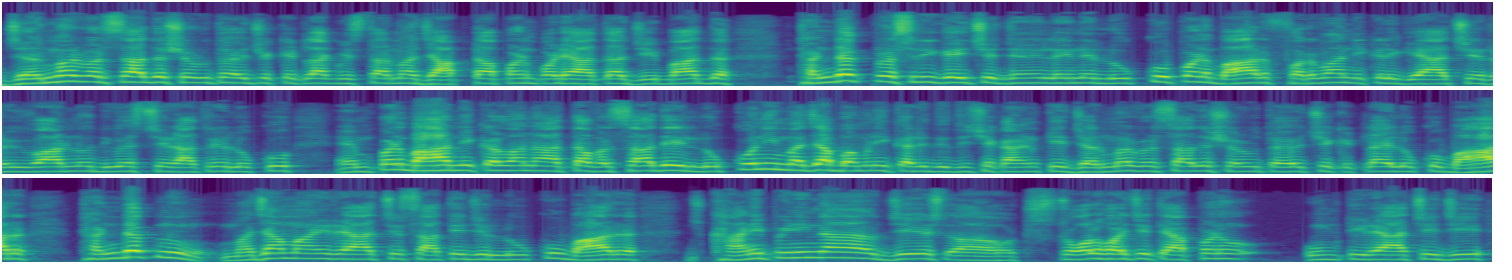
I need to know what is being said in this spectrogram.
ઝરમર વરસાદ શરૂ થયો છે. કેટલાક વિસ્તારમાં ઝાપટા પણ પડ્યા હતા, જે બાદ ઠંડક પ્રસરી ગઈ છે, જેને લઈને લોકો પણ બહાર ફરવા નીકળી ગયા છે. રવિવારનો દિવસ છે, રાત્રે લોકો એમ પણ બહાર નીકળવાના હતા. વરસાદે લોકોની મજા બમણી કરી દીધી છે, કારણ કે ઝરમર વરસાદ શરૂ થયો છે. કેટલાય લોકો બહાર ઠંડકનું મજા માણી રહ્યા છે. સાથે જે લોકો બહાર ખાણીપીણીના જે સ્ટોલ હોય છે, ત્યાં પણ ઉમટી રહ્યા છે. જે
